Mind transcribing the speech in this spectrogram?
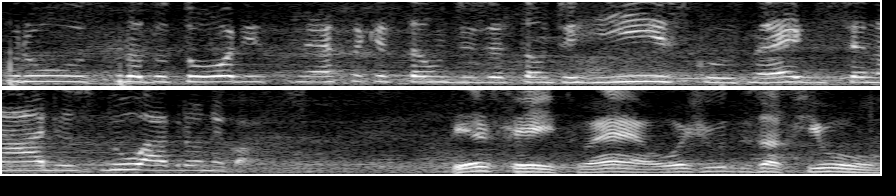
para os produtores nessa questão de gestão de riscos, né? E dos cenários do agronegócio? Perfeito. É, hoje o desafio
